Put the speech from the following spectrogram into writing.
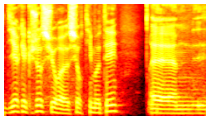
dire quelque chose sur, sur Timothée. Euh,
